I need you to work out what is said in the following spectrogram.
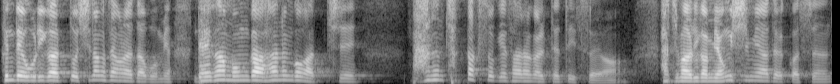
근데 우리가 또 신앙생활 하다 보면 내가 뭔가 하는 것 같이 많은 착각 속에 살아갈 때도 있어요. 하지만 우리가 명심해야 될 것은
